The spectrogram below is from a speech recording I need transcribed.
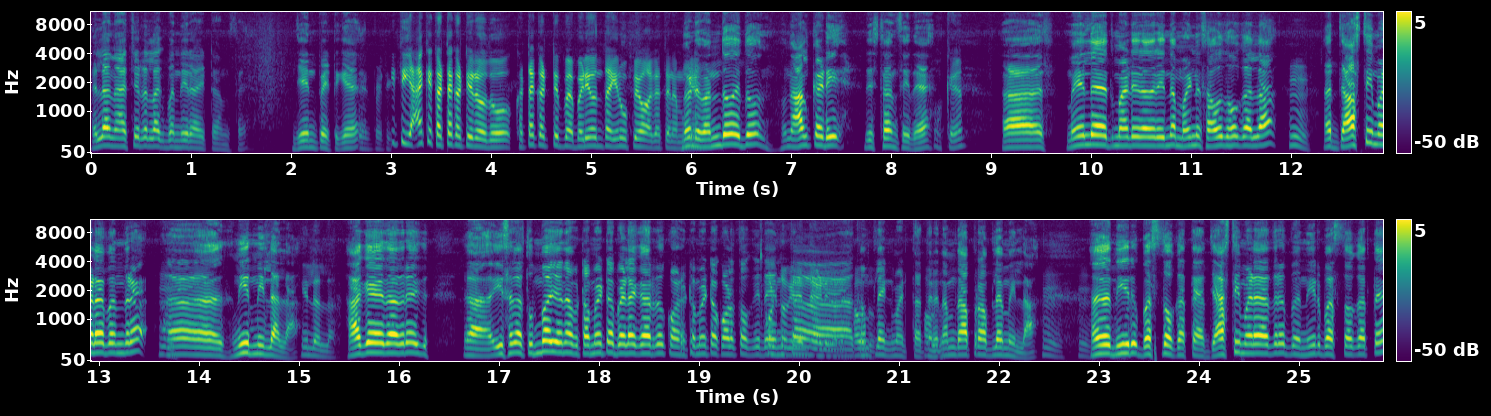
ಎಲ್ಲ ನ್ಯಾಚುರಲ್ ಆಗಿ ಬಂದಿರೋ ಐಟಮ್ಸ್ ಜೇನ್ಪೆಟ್ಟಿಗೆ ಇದು ಯಾಕೆ ಕಟ್ಟ ಕಟ್ಟಿರೋದು? ಕಟ್ಟೆ ಕಟ್ಟಿ ಬೆ- ಬೆಳೆಯುವಂತ ಏನು ಉಪಯೋಗ ಆಗುತ್ತೆ ನಮಗೆ? ನೋಡಿ ಒಂದು ಇದು ನಾಲ್ಕು ಅಡಿ ಡಿಸ್ಟೆನ್ಸ್ ಇದೆ. ಓಕೆ. ಆ, ಮೇಲೆ ಇದು ಮಾಡಿರೋದ್ರಿಂದ ಮಣ್ಣು ಸೌದು ಹೋಗಲ್ಲ. ಹ್ಮ್. ಅದು ಜಾಸ್ತಿ ಮಳೆ ಬಂದರೆ ನೀರು ನಿಲ್ಲಲ್ಲ. ಇಲ್ಲಲ್ಲ ಹಾಗೆ ಇದಾದ್ರೆ ಈ ಸಲ ತುಂಬಾ ಜನ ಟೊಮೆಟೊ ಬೆಳೆಗಾರರು ಕೊ- ಟೊಮೆಟೊ ಕೊಳತೋಗಿದೆ ಅಂತ ಕೊಳ್ತೋಗಿದೆ ಅಂತ ಹೇಳಿದ್ದಾರೆ, ಹೌದು. ಕಂಪ್ಲೇಂಟ್ ಮಾಡ್ತಾ ಇರ್ತಾರೆ ನಮ್ದು ಆ ಪ್ರಾಬ್ಲಮ್ ಇಲ್ಲ. ಹ್ಮ್ ಹ್ಮ್. ನೀರು ಬಸ್ದೋಗತ್ತೆ ಜಾಸ್ತಿ ಮಳೆ ಆದ್ರೆ ನೀರು ಬಸ್ದೋಗತ್ತೆ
